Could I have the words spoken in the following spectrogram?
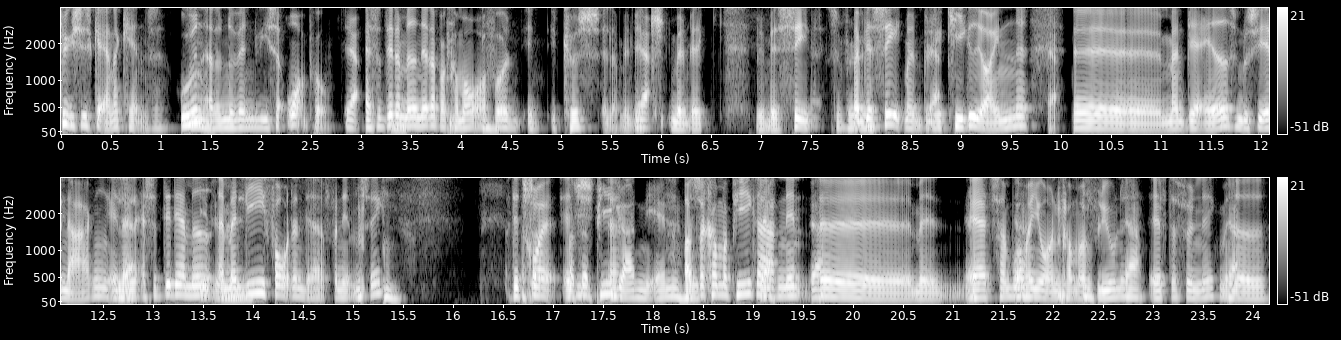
fysiske anerkendelse, uden mm. At der nødvendigvis er ord på. Ja. Altså det der med netop at komme over og få et, et, et kys, eller man bliver, ja. Ja. man bliver, man bliver set, Selvfølgelig. man bliver set, man bliver ja. Ja. kigget i øjnene, Ja. øh, man bliver adet, som du siger, i nakken, eller Ja. altså det der med, Det at man lige får den der fornemmelse, ikke? Og det Og tror så, jeg... og så pigegarden i anden Og så kommer pigegarden ja, ind, ja. ja. Øh, med, ja, Ja, ja tamburmajoren kommer flyvende ja. Ja. efterfølgende, ikke? Med ja. Ja. noget,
